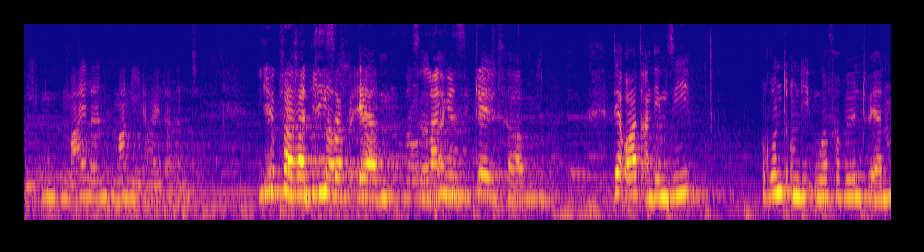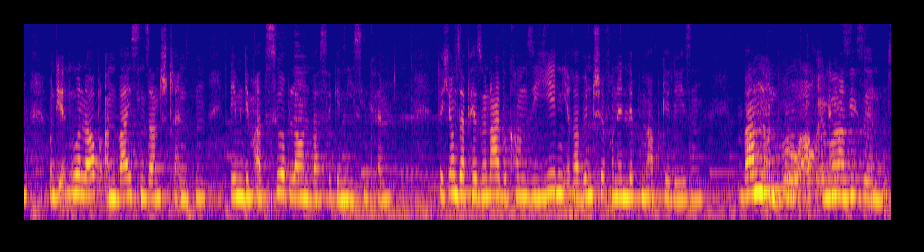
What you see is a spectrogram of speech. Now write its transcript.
geben, Myland Money Island. Ihr Paradies auf Erden, solange Sie Geld haben. Der Ort, an dem Sie rund um die Uhr verwöhnt werden und ihren Urlaub an weißen Sandstränden neben dem azurblauen Wasser genießen können. Durch unser Personal bekommen Sie jeden Ihrer Wünsche von den Lippen abgelesen, wann und wo auch immer Sie sind.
